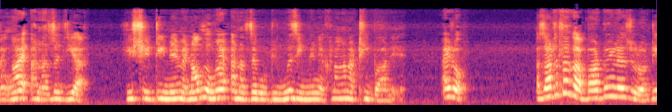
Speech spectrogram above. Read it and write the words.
မယ်ငါရဲ့အာနာစက်ကြီးကရရှိတည်နေမယ်နောက်ဆုံးငါရဲ့အာနာစက်ကိုဒီဝစ်စီမင်းနဲ့ခဏခဏထိပါနေတယ်အဲ့တော့အဇာတတကဘာတွေးလဲဆိုတော့ဒီ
